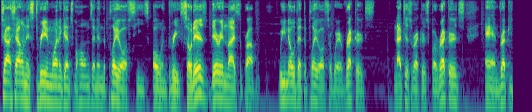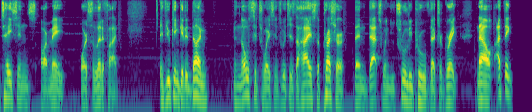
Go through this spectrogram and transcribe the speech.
Josh Allen is three and one against Mahomes, and in the playoffs, he's 0 and 3. So there's therein lies the problem. We know that the playoffs are where records, not just records, but records and reputations are made or solidified. If you can get it done in those situations, which is the highest of pressure, then that's when you truly prove that you're great. Now, I think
